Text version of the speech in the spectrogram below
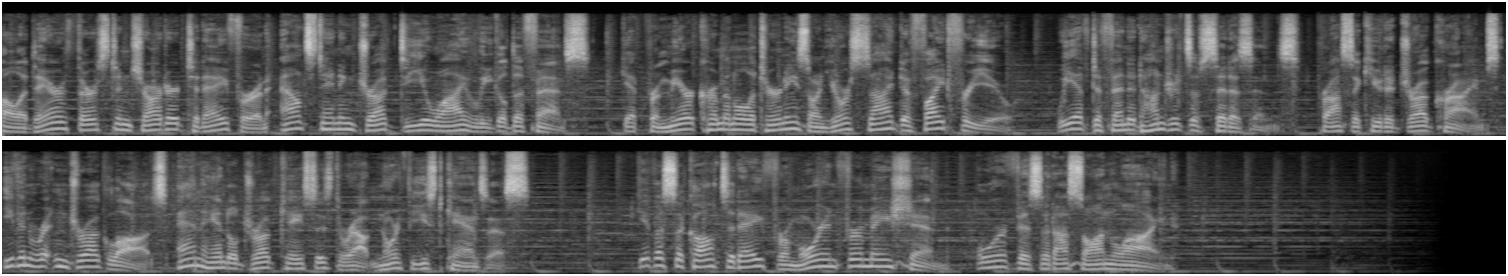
Call Addair Thurston Charter today for an outstanding drug DUI legal defense. Get premier criminal attorneys on your side to fight for you. We have defended hundreds of citizens, prosecuted drug crimes, even written drug laws, and handled drug cases throughout Northeast Kansas. Give us a call today for more information or visit us online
